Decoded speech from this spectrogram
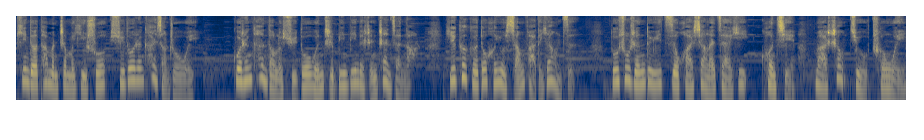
听得他们这么一说，许多人看向周围，果然看到了许多文质彬彬的人站在那儿，一个个都很有想法的样子。读书人对于字画向来在意，况且马上就有春闱，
